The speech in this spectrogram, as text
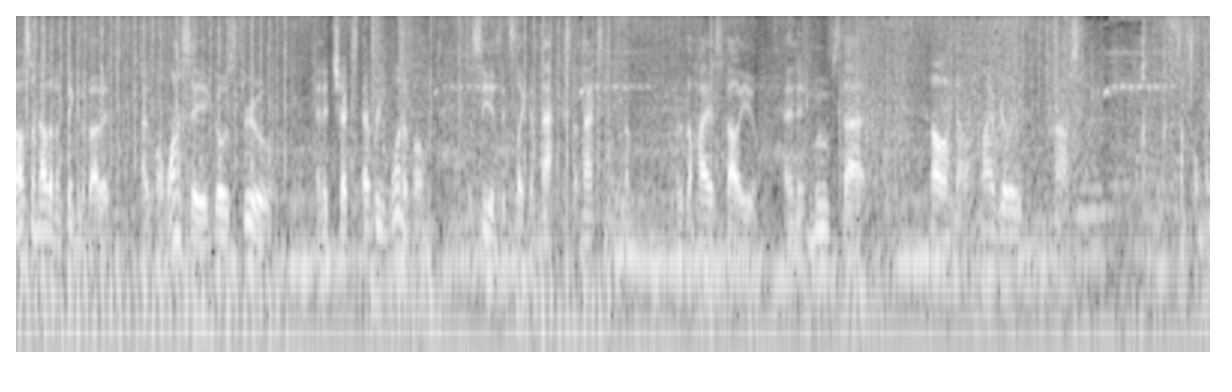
And also, now that I'm thinking about it, I, I want to say it goes through and it checks every one of them to see if it's like a max, a maximum number, or the highest value. And it moves that. Oh no, am I really. Oh, oh my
